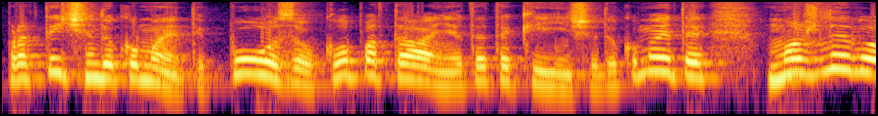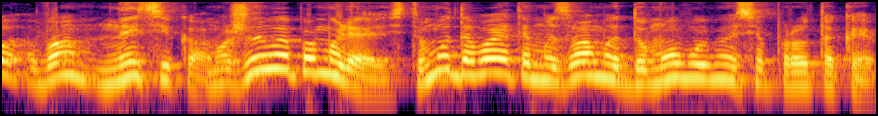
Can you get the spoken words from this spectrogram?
практичні документи, позов, клопотання та такі інші документи, можливо, вам не цікаво. Можливо, я помиляюсь. Тому давайте ми з вами домовимося про таке.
